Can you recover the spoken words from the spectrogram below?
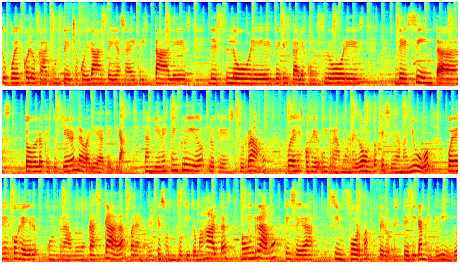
tú puedes colocar un techo colgante, ya sea de cristales, de flores, de cristales con flores, de cintas, todo lo que tú quieras, la variedad es grande. También está incluido lo que es tu ramo, Puedes escoger un ramo redondo que se llama yugo, puedes escoger un ramo cascada para novias que son un poquito más altas o un ramo que sea sin forma pero estéticamente lindo.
